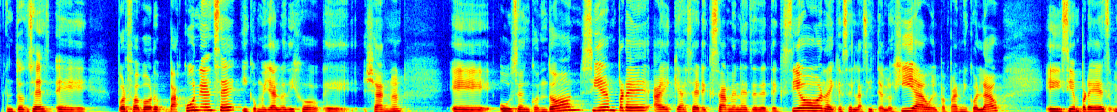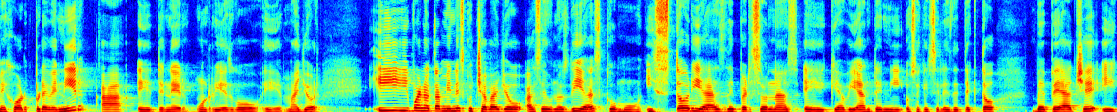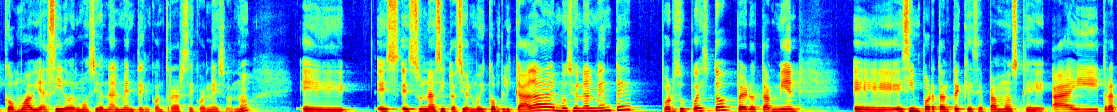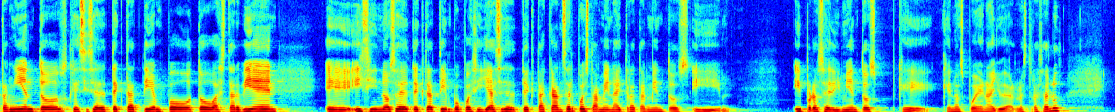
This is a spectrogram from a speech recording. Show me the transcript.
Entonces, eh, por favor, vacúnense y como ya lo dijo eh, Shannon, usen condón siempre, hay que hacer exámenes de detección, hay que hacer la citología o el papá Nicolau y siempre es mejor prevenir a tener un riesgo mayor. Y bueno, también escuchaba yo hace unos días como historias de personas eh, que habían tenido, o sea, que se les detectó BPH y cómo había sido emocionalmente encontrarse con eso, ¿no? Eh, es, es, una situación muy complicada emocionalmente, por supuesto, pero también eh, es importante que sepamos que hay tratamientos, que si se detecta a tiempo todo va a estar bien eh, y si no se detecta a tiempo, pues si ya se detecta cáncer, pues también hay tratamientos y, procedimientos que, nos pueden ayudar a nuestra salud.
